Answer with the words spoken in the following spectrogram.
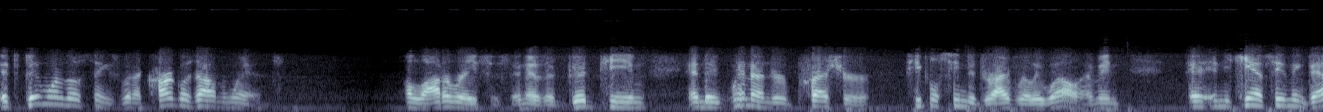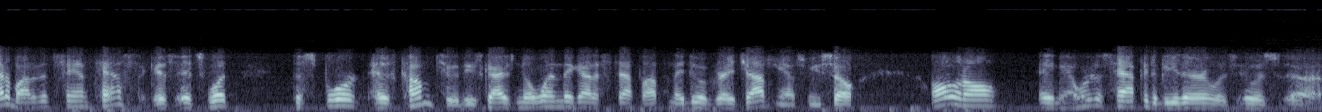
it's been one of those things when a car goes out and wins a lot of races and has a good team and they win under pressure, people seem to drive really well. I mean, and, and you can't say anything bad about it. It's fantastic. It's it's what the sport has come to. These guys know when they got to step up, and they do a great job against me. So, all in all, hey man, we're just happy to be there. It was it was uh,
